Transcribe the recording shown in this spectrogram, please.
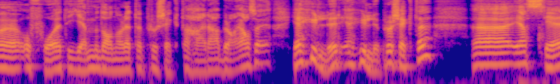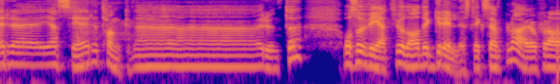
øh, og få et hjem da når dette prosjektet her er bra. Ja, altså, jeg, hyller, jeg hyller prosjektet. Øh, Jeg ser, jeg ser tankene rundt det. Og så vet vi jo da det grelleste eksempelet er jo fra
